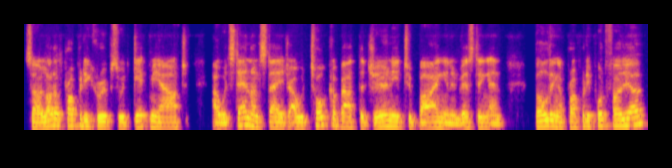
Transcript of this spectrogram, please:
So a lot of property groups would get me out. I would stand on stage. I would talk about the journey to buying and investing and building a property portfolio.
